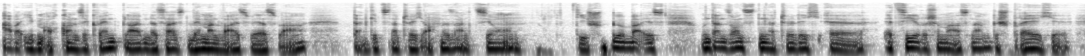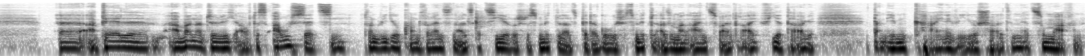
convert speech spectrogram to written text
aber eben auch konsequent bleiben. Das heißt, wenn man weiß, wer es war, dann gibt es natürlich auch eine Sanktion, die spürbar ist. Und ansonsten natürlich äh, erzieherische Maßnahmen, Gespräche, äh, Appelle, aber natürlich auch das Aussetzen von Videokonferenzen als erzieherisches Mittel, als pädagogisches Mittel, also mal ein, zwei, drei, vier Tage, dann eben keine Videoschalte mehr zu machen.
